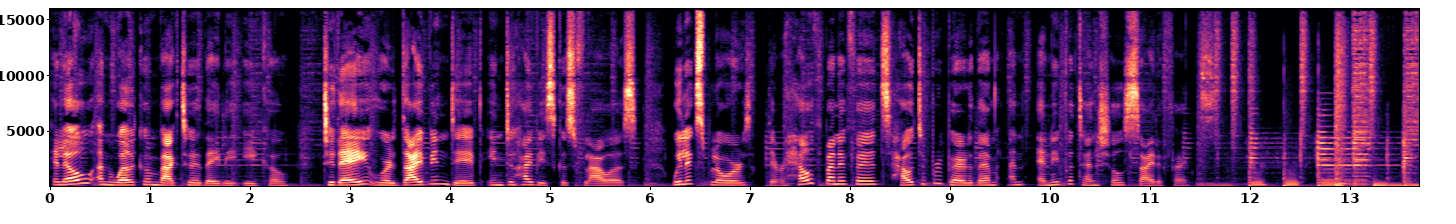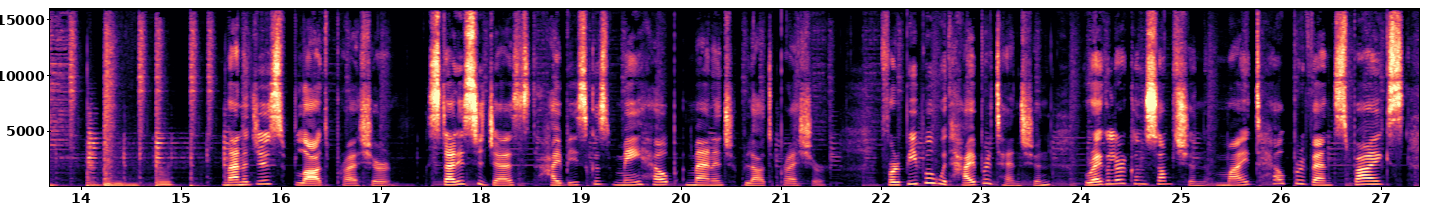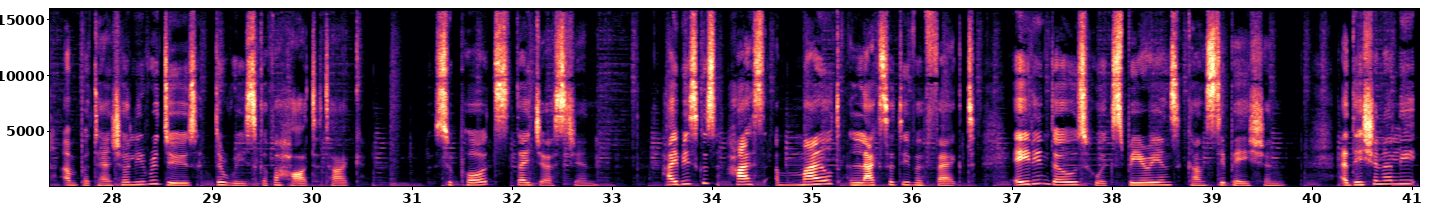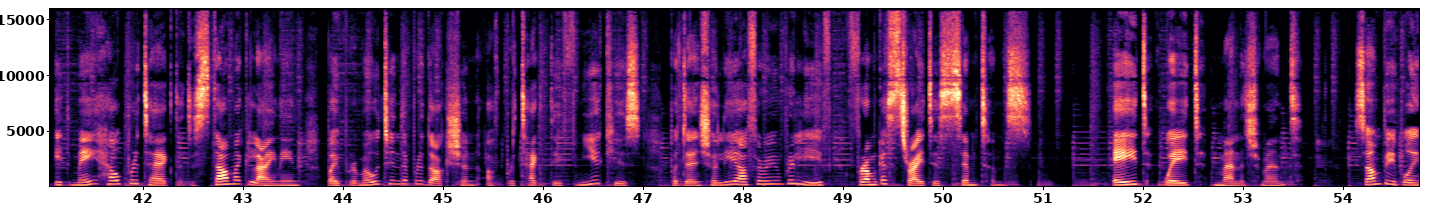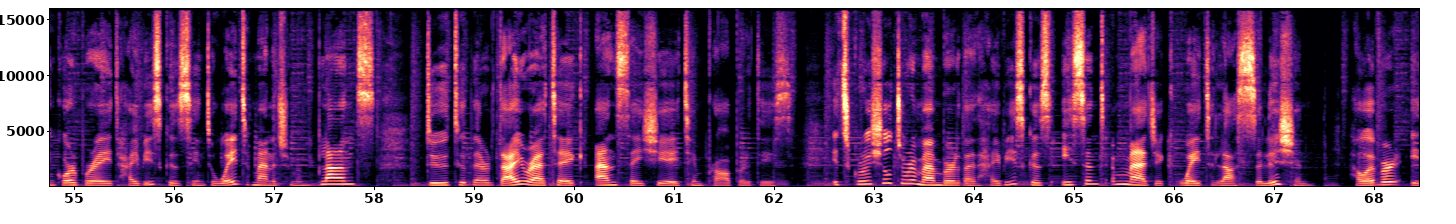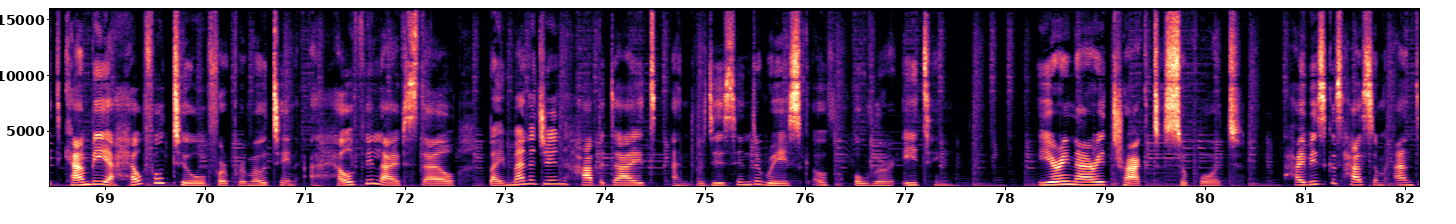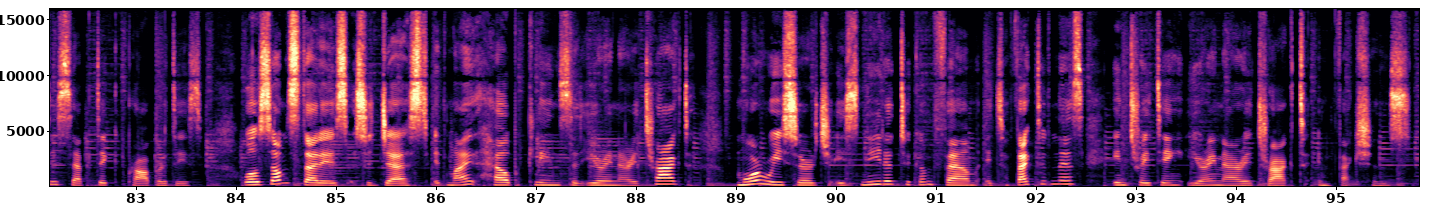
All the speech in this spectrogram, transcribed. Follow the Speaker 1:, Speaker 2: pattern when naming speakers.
Speaker 1: Hello and welcome back to a Daily Eco. Today we're diving deep into hibiscus flowers. We'll explore their health benefits, how to prepare them, and any potential side effects. Manages blood pressure. Studies suggest hibiscus may help manage blood pressure. For people with hypertension, regular consumption might help prevent spikes and potentially reduce the risk of a heart attack. Supports digestion. Hibiscus has a mild laxative effect, aiding those who experience constipation. Additionally, it may help protect the stomach lining by promoting the production of protective mucus, potentially offering relief from gastritis symptoms. Aid weight management. Some people incorporate hibiscus into weight management plans due to their diuretic and satiating properties. It's crucial to remember that hibiscus isn't a magic weight loss solution. However, it can be a helpful tool for promoting a healthy lifestyle by managing appetite and reducing the risk of overeating. Urinary tract support hibiscus has some antiseptic properties. While some studies suggest it might help cleanse the urinary tract, more research is needed to confirm its effectiveness in treating urinary tract infections.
